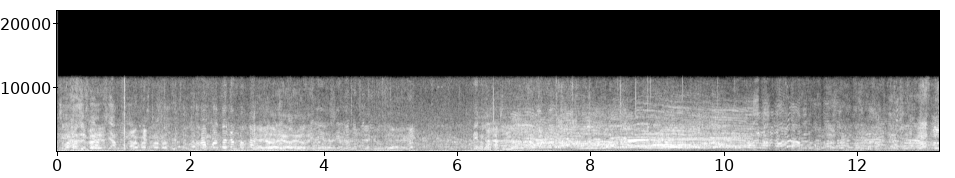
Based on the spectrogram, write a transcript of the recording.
Selamat ya, Mbak ya. Selamat selamat. Bapak foto dong. Satu,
